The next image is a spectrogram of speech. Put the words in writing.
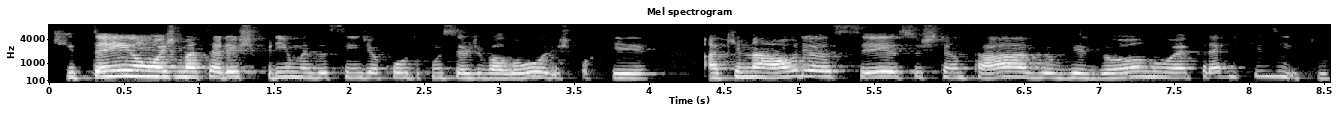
que tenham as matérias-primas assim de acordo com seus valores, porque aqui na Áurea ser sustentável, vegano é pré-requisito.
